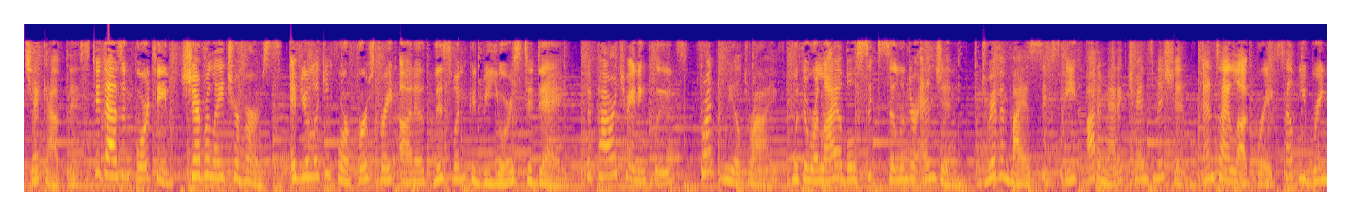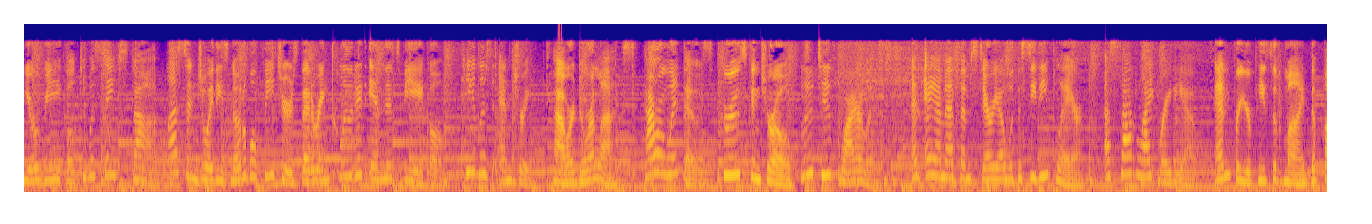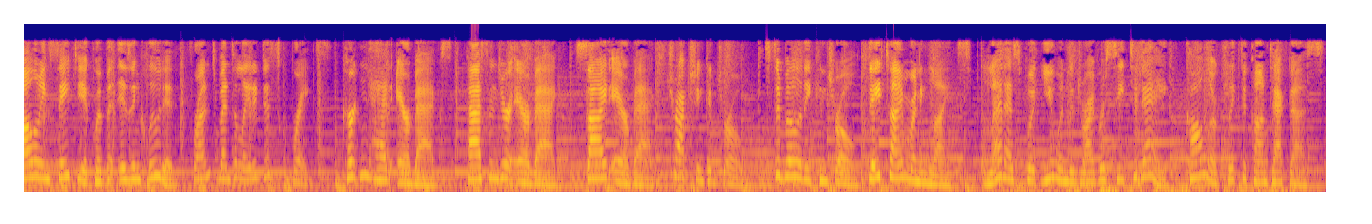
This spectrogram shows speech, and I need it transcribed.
Check out this 2014 Chevrolet Traverse. If you're looking for a first-rate auto, this one could be yours today. The powertrain includes front-wheel drive with a reliable six-cylinder engine driven by a six-speed automatic transmission. Anti-lock brakes help you bring your vehicle to a safe stop. Plus, enjoy these notable features that are included in this vehicle. Keyless entry, power door locks, power windows, cruise control, Bluetooth wireless, an AM FM stereo with a CD player, a satellite radio. And for your peace of mind, the following safety equipment is included. Front ventilated disc brakes, curtain head airbags, passenger airbag, side airbag, traction control, stability control, daytime running lights. Let us put you in the driver's seat today. Call or click to contact us.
